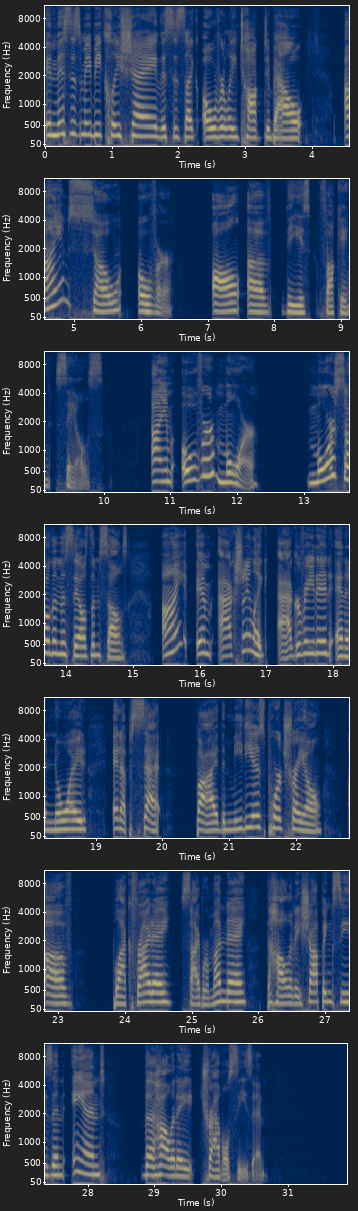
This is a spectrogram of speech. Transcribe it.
And this is maybe cliche. This is like overly talked about. I am so over all of these fucking sales. I am over more, more so than the sales themselves. I am actually like aggravated and annoyed and upset by the media's portrayal of Black Friday, Cyber Monday, the holiday shopping season, and the holiday travel season.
